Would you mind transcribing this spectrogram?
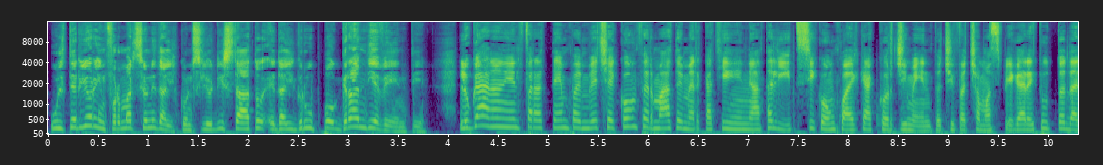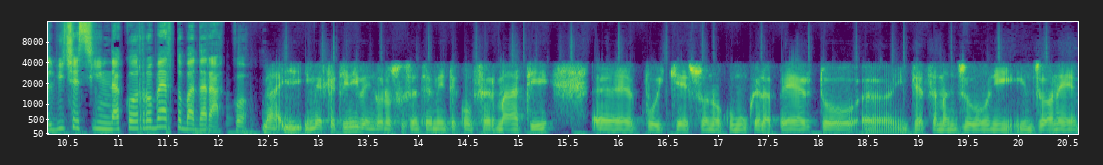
ulteriori informazioni dal Consiglio di Stato e dal gruppo Grandi Eventi. Lugano nel frattempo ha invece confermato i mercatini natalizi con qualche accorgimento. Ci facciamo spiegare tutto dal vice sindaco Roberto Badaracco. Ma i, i mercatini vengono sostanzialmente confermati eh, poiché sono comunque all'aperto eh, in piazza Manzoni, in zone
